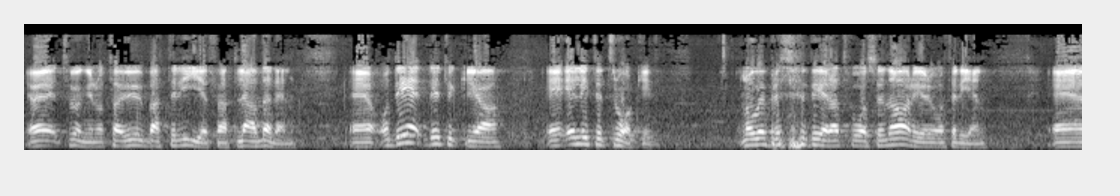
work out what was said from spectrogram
Jag är tvungen att ta ur batteriet för att ladda den. Eh, och det, det tycker jag är, är lite tråkigt. Låt mig presentera två scenarier återigen. Eh,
